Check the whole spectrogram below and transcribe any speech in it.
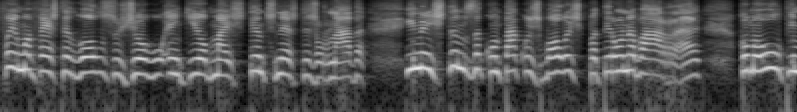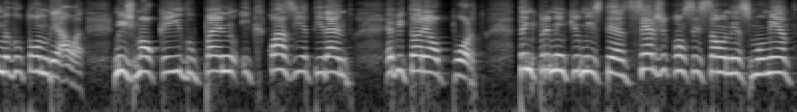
Foi uma festa de golos o jogo em que houve mais tentos nesta jornada e nem estamos a contar com as bolas que bateram na barra, hein? como a última do Tondela, mesmo ao cair do pano e que quase ia tirando a vitória ao Porto. Tenho para mim que o Mister Sérgio Conceição, nesse momento,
